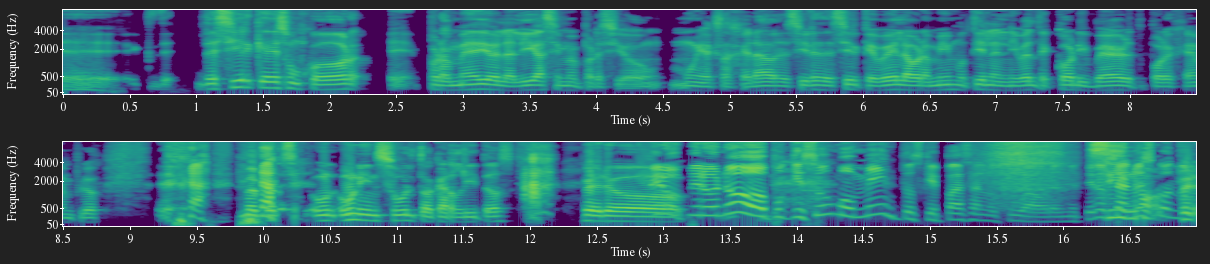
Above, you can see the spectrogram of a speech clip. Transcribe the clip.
Eh, decir que es un jugador eh, promedio de la liga sí me pareció muy exagerado. Es decir, es decir que Bell ahora mismo tiene el nivel de Cory Bird, por ejemplo. Eh, me parece un, un, insulto a Carlitos. Pero... pero... pero. no, porque son momentos que pasan los jugadores. ¿me sí, o sea, no, no es cuando... pero,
